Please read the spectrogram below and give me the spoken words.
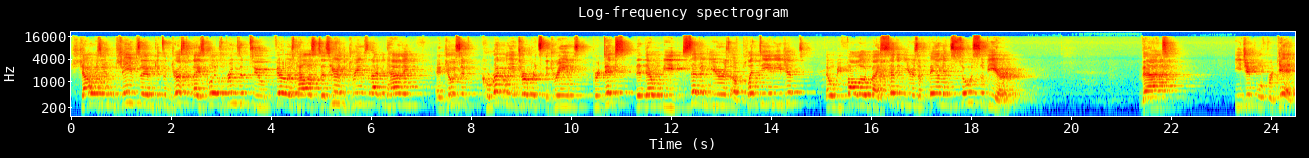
showers him, shaves him, gets him dressed in nice clothes, brings him to Pharaoh's palace, and says, Here are the dreams that I've been having. And Joseph correctly interprets the dreams, predicts that there will be seven years of plenty in Egypt, that will be followed by seven years of famine so severe that Egypt will forget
